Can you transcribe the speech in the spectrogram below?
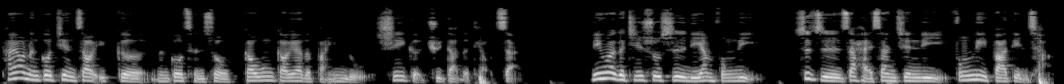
它要能够建造一个能够承受高温高压的反应炉，是一个巨大的挑战。另外一个技术是离岸风力，是指在海上建立风力发电厂。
